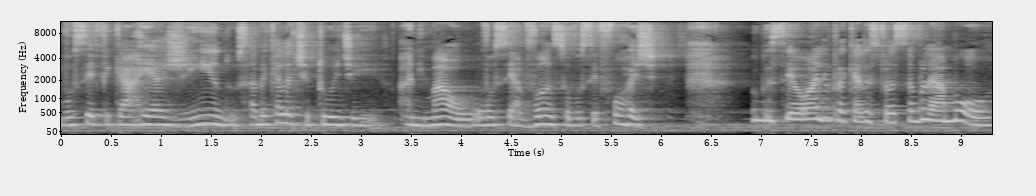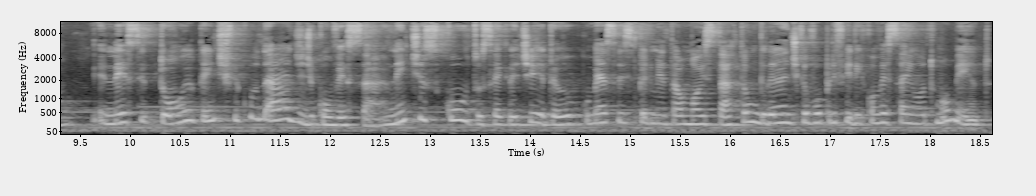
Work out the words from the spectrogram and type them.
você ficar reagindo, sabe aquela atitude animal, ou você avança ou você foge. Você olha para aquela situação e fala, amor, nesse tom eu tenho dificuldade de conversar, nem te escuto, você acredita? Eu começo a experimentar um mal-estar tão grande que eu vou preferir conversar em outro momento.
